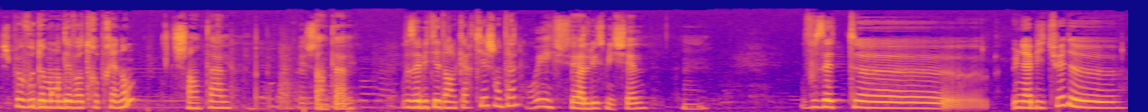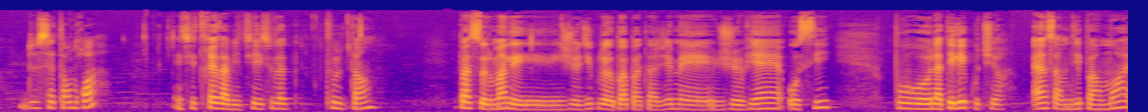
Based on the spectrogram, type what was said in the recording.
Je peux vous demander votre prénom? Chantal. Chantal. Vous habitez dans le quartier, Chantal? Oui, je suis à Luce Michel. Vous êtes euh, une habituée de, de cet endroit? Je suis très habituée, je suis là tout le temps. Pas seulement les, les jeudis pour le repas partagé, mais je viens aussi pour la télécouture. Un samedi par mois,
